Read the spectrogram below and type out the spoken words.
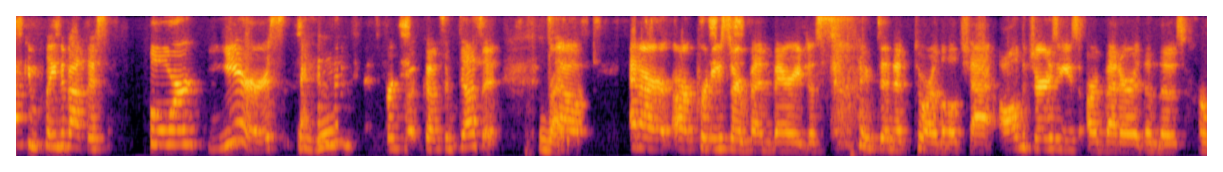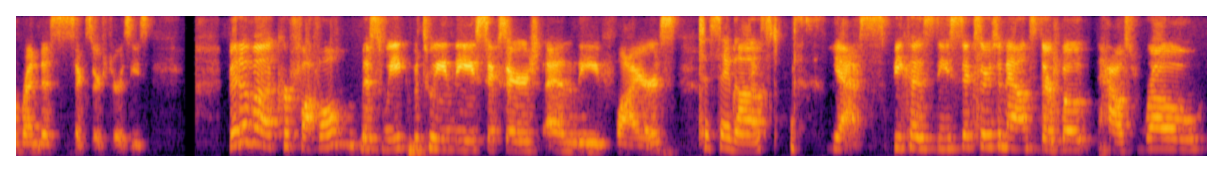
have complained about this for years, mm-hmm. and then Pittsburgh goes and does it. Right. So, and our, our producer Ben Barry just typed in it to our little chat. All the jerseys are better than those horrendous Sixers jerseys. Bit of a kerfuffle this week between the Sixers and the Flyers, to say the uh, least. yes, because the Sixers announced their Boathouse Row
